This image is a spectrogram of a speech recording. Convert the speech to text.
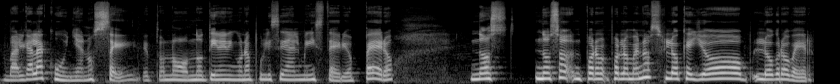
valga la cuña, no sé, esto no, no tiene ninguna publicidad del ministerio, pero nos, no so- por, por lo menos lo que yo logro ver,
